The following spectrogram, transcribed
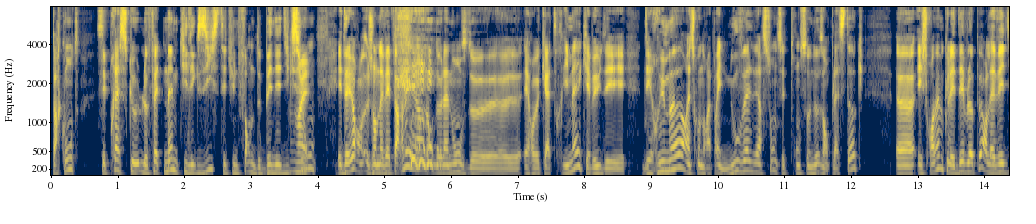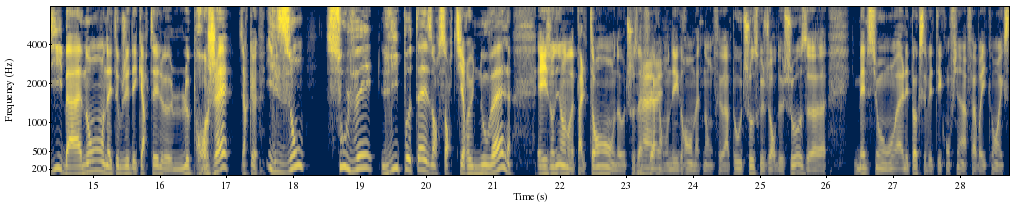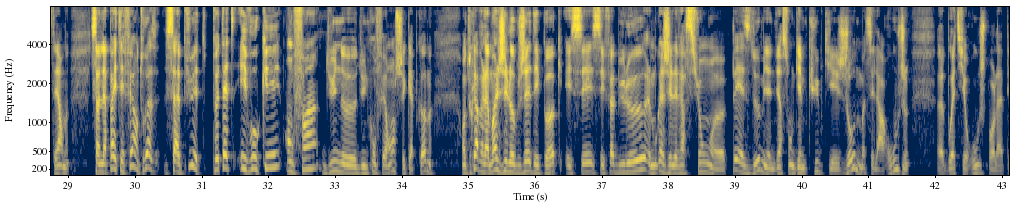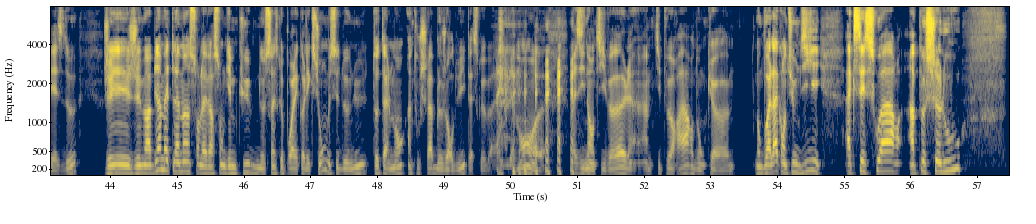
Par contre, c'est presque le fait même qu'il existe est une forme de bénédiction. Ouais. Et d'ailleurs, j'en avais parlé hein, lors de l'annonce de euh, RE4 Remake. Il y avait eu des, des rumeurs. Est-ce qu'on n'aurait pas une nouvelle version de cette tronçonneuse en plastoc? Euh, et je crois même que les développeurs l'avaient dit, bah non, on a été obligé d'écarter le, le projet. C'est-à-dire qu'ils ont soulevé l'hypothèse d'en ressortir une nouvelle, et ils ont dit non, on n'a pas le temps, on a autre chose à Ah faire, ouais. on est grand maintenant, on fait un peu autre chose que ce genre de choses, euh, même si on, à l'époque ça avait été confié à un fabricant externe. Ça n'a pas été fait, en tout cas, ça a pu être peut-être évoqué enfin d'une d'une conférence chez Capcom. En tout cas, voilà, moi j'ai l'objet d'époque et c'est c'est fabuleux. Moi, j'ai la version euh, PS2, mais il y a une version GameCube qui est jaune. Moi, c'est la rouge, euh, boîtier rouge pour la PS2. J'ai- J'aimerais bien mettre la main sur la version GameCube, ne serait-ce que pour la collection, mais c'est devenu totalement intouchable aujourd'hui parce que, bah, évidemment, euh, Resident Evil, un petit peu rare. Donc, euh, donc voilà, quand tu me dis accessoire un peu chelou,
